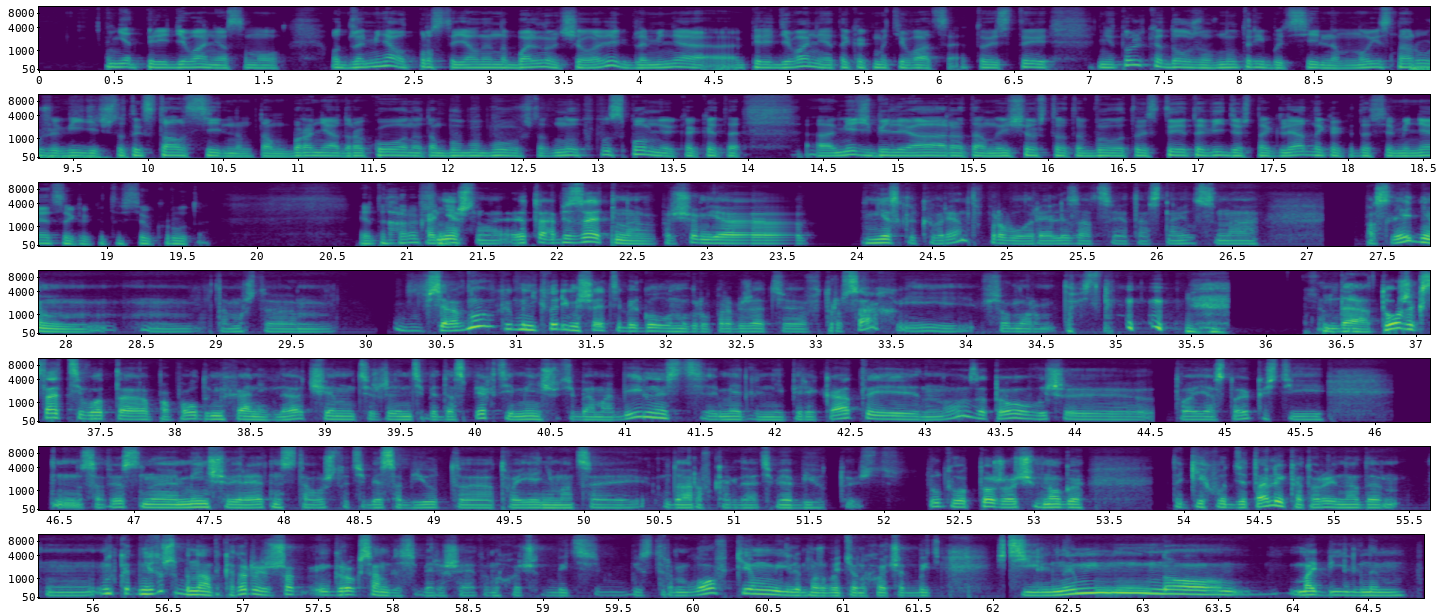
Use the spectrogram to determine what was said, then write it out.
нет переодевания самого. Вот для меня, вот просто я, наверное, больной человек, для меня э, переодевание это как мотивация. То есть ты не только должен внутри быть сильным, но и снаружи видеть, что ты стал сильным, там броня дракона, там бу-бу-бу, что ну вспомни, как это э, меч Белиара, там еще что-то было. То есть ты это видишь наглядно, как это все меняется, как это все круто. Это Да, хорошо. Конечно, это обязательно. Причем я несколько вариантов пробовал реализации. Это остановился на последнем, потому что все равно как бы никто не мешает тебе голым игру пробежать э, в трусах, и все норм. То есть, да, тоже, кстати, вот э, по поводу механик, да, чем тяжелее тебе доспех, тем меньше у тебя мобильность, медленнее перекаты, но зато выше твоя стойкость и, соответственно, меньше вероятность того, что тебе собьют э, твои анимации ударов, когда тебя бьют. То есть тут вот тоже очень много таких вот деталей, которые надо... Ну, не то чтобы надо, которые игрок сам для себя решает. Он хочет быть быстрым, ловким, или, может быть, он хочет быть сильным, но мобильным.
